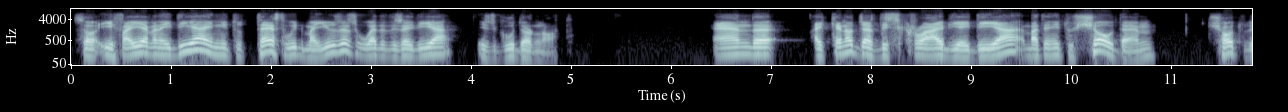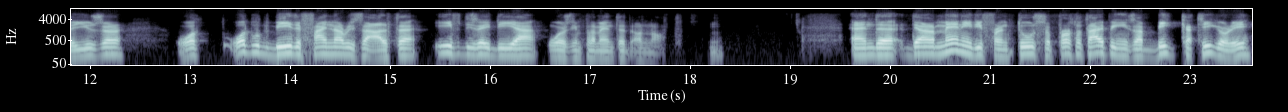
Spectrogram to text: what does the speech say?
So if i have an idea i need to test with my users whether this idea is good or not and uh, i cannot just describe the idea but i need to show them show to the user what what would be the final result uh, if this idea was implemented or not. And uh, there are many different tools so prototyping is a big category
